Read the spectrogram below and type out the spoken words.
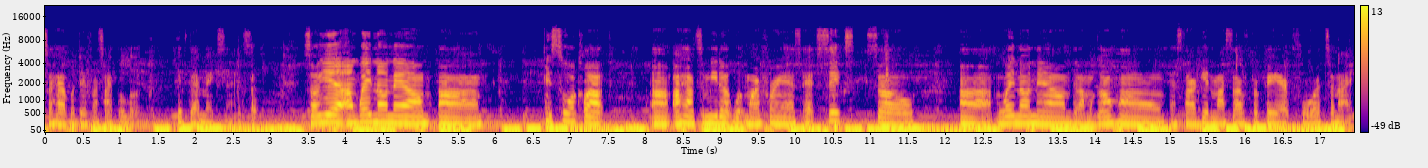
to have a different type of look, if that makes sense. So yeah, I'm waiting on now. Um, it's two o'clock. Um, I have to meet up with my friends at six. So Uh, I'm waiting on them. Then I'm gonna go home and start getting myself prepared for tonight.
